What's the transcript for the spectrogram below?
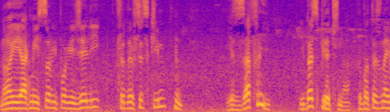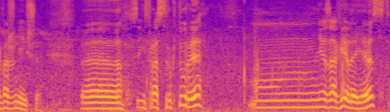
No i jak miejscowi powiedzieli, przede wszystkim hm, jest za free i bezpieczna. Chyba to jest najważniejsze. E, Z infrastruktury mm, nie za wiele jest.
